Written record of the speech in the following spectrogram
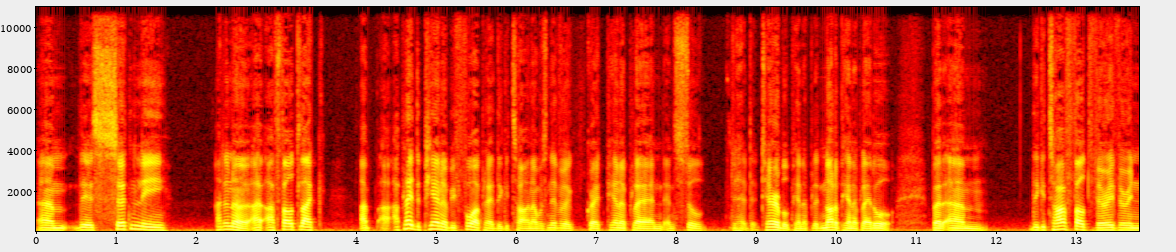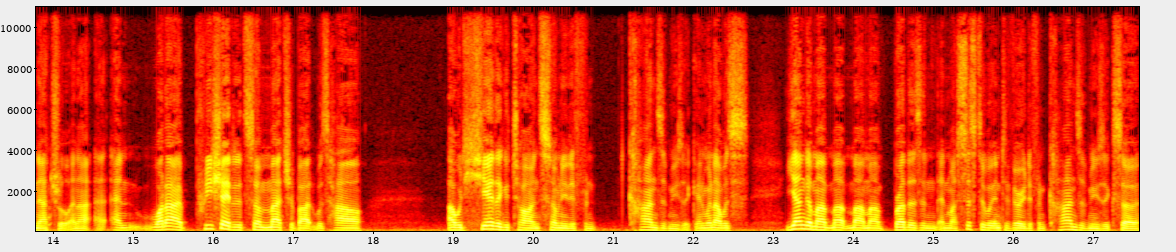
um, there's certainly I don't know. I, I felt like I, I played the piano before I played the guitar, and I was never a great piano player, and, and still had a terrible piano player, not a piano player at all. But um, the guitar felt very, very natural, and I and what I appreciated it so much about was how I would hear the guitar in so many different kinds of music. And when I was younger, my my, my, my brothers and, and my sister were into very different kinds of music, so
